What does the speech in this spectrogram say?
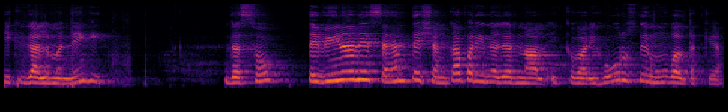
ਇੱਕ ਗੱਲ ਮੰਨੇਗੀ? ਦੱਸੋ। ਤੇ ਵੀਣਾ ਨੇ ਸਹਿਮ ਤੇ ਸ਼ੰਕਾ ਭਰੀ ਨਜ਼ਰ ਨਾਲ ਇੱਕ ਵਾਰੀ ਹੋਰ ਉਸਦੇ ਮੂੰਹ ਵੱਲ ਤੱਕਿਆ।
